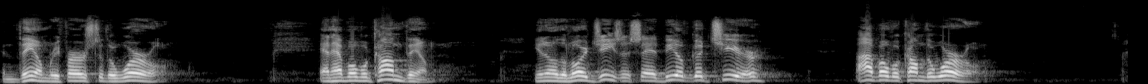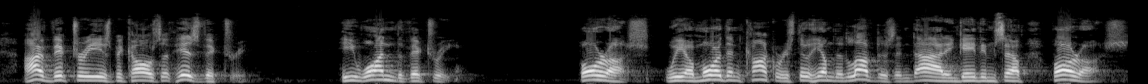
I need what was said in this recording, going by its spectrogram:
And them refers to the world. And have overcome them. You know, the Lord Jesus said, be of good cheer. I've overcome the world. Our victory is because of His victory. He won the victory for us. We are more than conquerors through Him that loved us and died and gave Himself for us.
